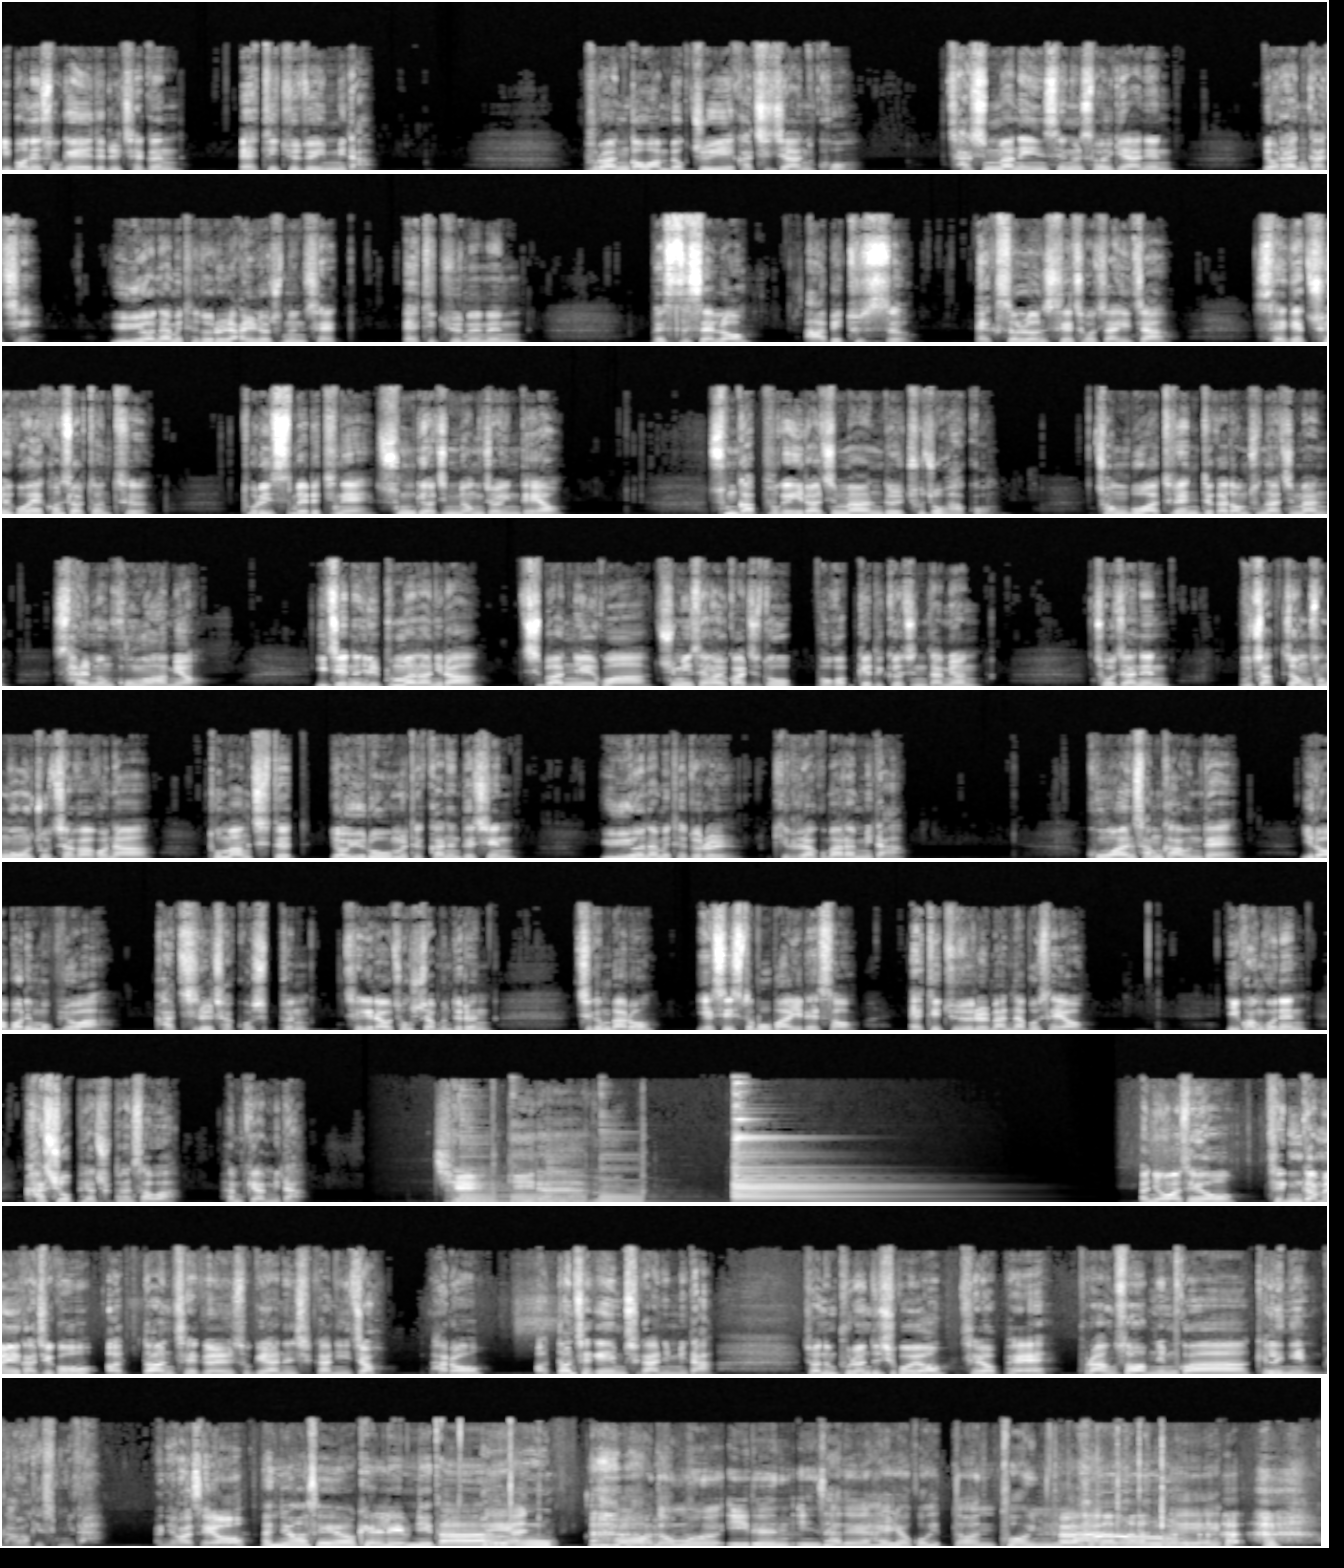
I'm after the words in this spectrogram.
이번에 소개해드릴 책은 에티튜드입니다. 불안과 완벽주의에 갇히지 않고 자신만의 인생을 설계하는 11가지 유연함의 태도를 알려주는 책 에티튜드는 베스트셀러 아비투스 엑설런스의 저자이자 세계 최고의 컨설턴트 도리스 메르틴의 숨겨진 명저인데요. 숨가쁘게 일하지만 늘 초조하고 정보와 트렌드가 넘쳐나지만 삶은 공허하며 이제는 일뿐만 아니라 집안일과 취미생활까지도 버겁게 느껴진다면 저자는 무작정 성공을 쫓아가거나 도망치듯 여유로움을 택하는 대신 유연함의 태도를 기르라고 말합니다. 공허한 삶 가운데 잃어버린 목표와 가치를 찾고 싶은 책이라우 청취자분들은 지금 바로 예시스터 모바일에서 에티튜드를 만나보세요. 이 광고는 카시오페아 출판사와 함께합니다. 안녕하세요. 책임감을 가지고 어떤 책을 소개하는 시간이죠. 바로 어떤 책임 시간입니다. 저는 불현듯이고요. 제 옆에 프랑소엄님과 켈리님 나와 계십니다. 안녕하세요. 안녕하세요. 켈리입니다. 네, 안- 어, 너무 이른 인사를 하려고 했던 푸어입니다. 네.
